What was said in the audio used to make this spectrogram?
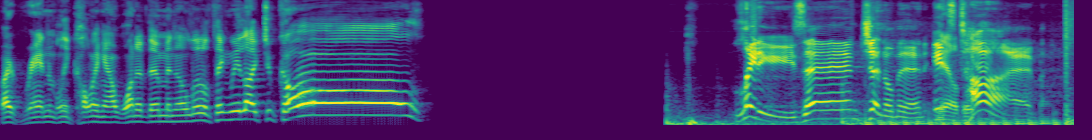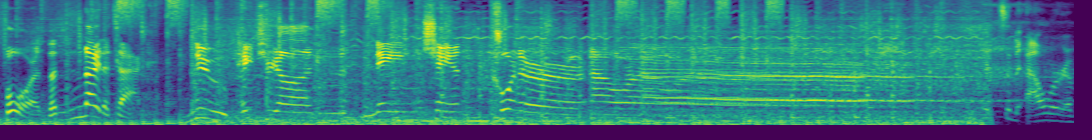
by randomly calling out one of them in a little thing we like to call. Ladies and gentlemen, it's it. time for the Night Attack new Patreon name chant corner hour. It's an hour of.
